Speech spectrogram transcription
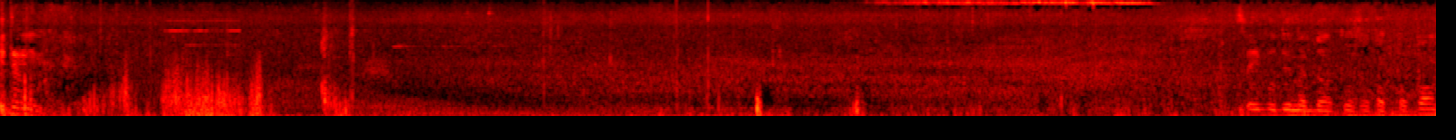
Обращайте внимания. Цей будинок, да, теж так попав.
